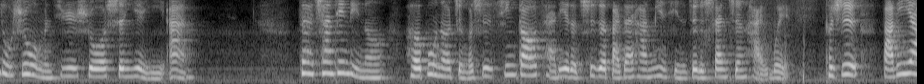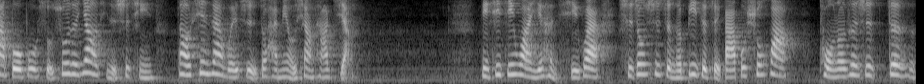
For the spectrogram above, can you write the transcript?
读书，我们继续说深夜疑案。在餐厅里呢，何布呢整个是兴高采烈的吃着摆在他面前的这个山珍海味。可是法利亚伯伯所说的要紧的事情，到现在为止都还没有向他讲。李希今晚也很奇怪，始终是整个闭着嘴巴不说话，头呢更是正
